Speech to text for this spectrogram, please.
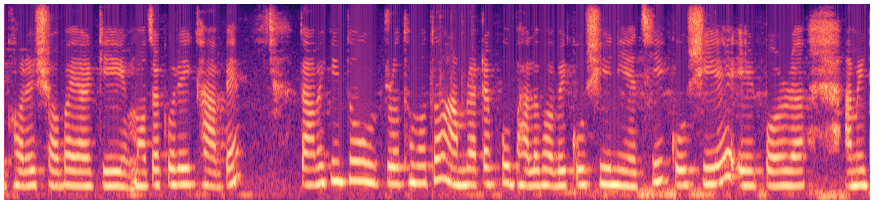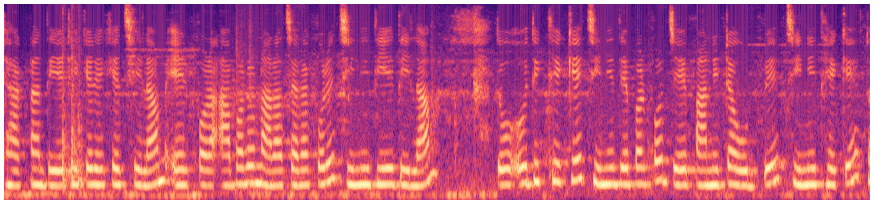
ঘরের সবাই আর কি মজা করেই খাবে। তো আমি কিন্তু প্রথমত আমড়াটা খুব ভালোভাবে কষিয়ে নিয়েছি। কষিয়ে এরপর আমি ঢাকনা দিয়ে ঢেকে রেখেছিলাম। এরপর আবারও নাড়াচাড়া করে চিনি দিয়ে দিলাম। তো ওই দিক থেকে চিনি দেবার পর যে পানিটা উঠবে, চিনি থেকে, তো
